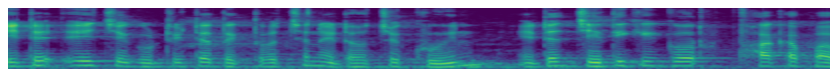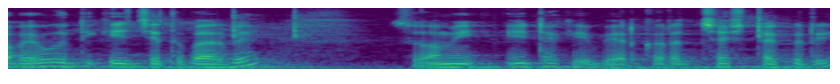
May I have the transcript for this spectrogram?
এইটা, এই যে গুটিটা দেখতে পাচ্ছেন, এটা হচ্ছে কুইন এটা যেদিকে গড় ফাঁকা পাবে, ওইদিকেই যেতে পারবে। সো আমি এটাকে বের করার চেষ্টা করি।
